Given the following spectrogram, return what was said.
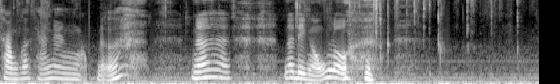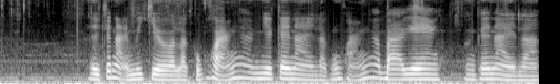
không có khả năng mọc nữa. Nó nó đi ngủ luôn. thì cái này mi chừa là cũng khoảng như cây này là cũng khoảng à, 3 gan còn cây này là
